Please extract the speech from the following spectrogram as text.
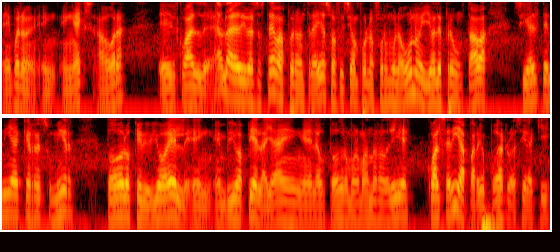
en, bueno, en, en ex ahora, el cual habla de diversos temas, pero entre ellos su afición por la Fórmula 1 y yo le preguntaba si él tenía que resumir todo lo que vivió él en, en viva piel allá en el Autódromo Hermano Rodríguez, cuál sería para yo poderlo decir aquí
